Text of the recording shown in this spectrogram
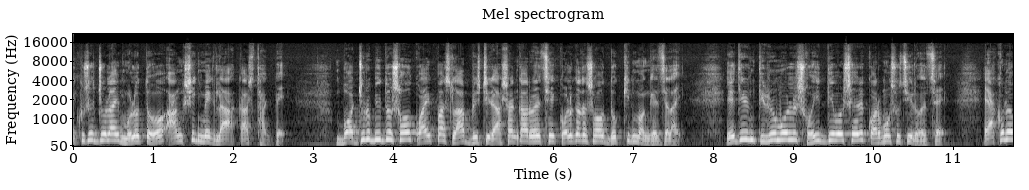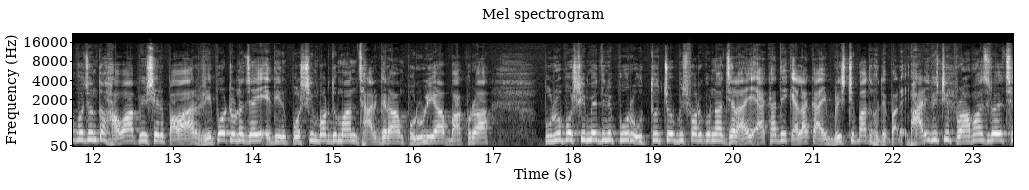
একুশে জুলাই মূলত আংশিক মেঘলা আকাশ থাকবে। বজ্রবিদ্যুৎ সহ কয়েক পাশলা বৃষ্টির আশঙ্কা রয়েছে কলকাতা সহ দক্ষিণবঙ্গের জেলায়। এদিন তৃণমূল শহীদ দিবসের কর্মসূচি রয়েছে। এখনও পর্যন্ত হাওয়া অফিসের পাওয়ার রিপোর্ট অনুযায়ী এদিন পশ্চিম বর্ধমান, ঝাড়গ্রাম, পুরুলিয়া, বাঁকুড়া, পূর্ব পশ্চিম মেদিনীপুর, উত্তর চব্বিশ পরগনা জেলায় একাধিক এলাকায় বৃষ্টিপাত হতে পারে। ভারী বৃষ্টির প্রভাস রয়েছে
